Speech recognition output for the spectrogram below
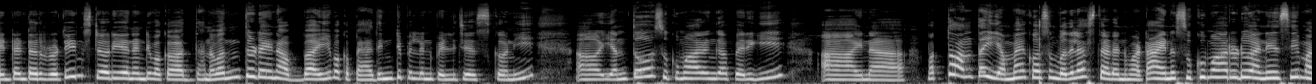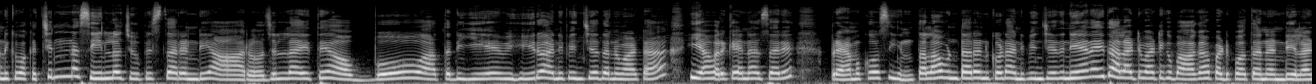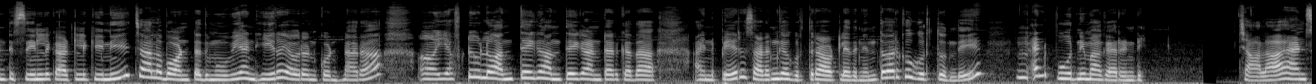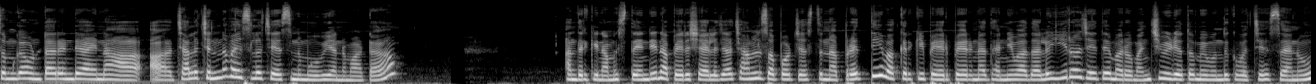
ఏంటంటారు రొటీన్ స్టోరీ అనండి. ఒక ధనవంతుడైన అబ్బాయి ఒక పేదింటి పిల్లని పెళ్ళి చేసుకొని ఎంతో సుకుమారంగా పెరిగి ఆయన మొత్తం అంతా ఈ అమ్మాయి కోసం వదిలేస్తాడనమాట. ఆయన సుకుమారుడు అనేసి మనకి ఒక చిన్న సీన్లో చూపిస్తారండి. ఆ రోజుల్లో అయితే అబ్బో అతను ఏమి హీరో అనిపించేదనమాట. ఎవరికైనా సరే ప్రేమ కోసం ఇంతలా ఉంటారని కూడా అనిపించేది. నేనైతే అలాంటి వాటికి బాగా పడిపోతానండి. ఇలాంటి సీన్లు కాటికి చాలా బాగుంటుంది మూవీ. అండ్ హీరో ఎవరు అనుకుంటున్నారా? ఎఫ్ టూలో అంతేగా అంతేగా అంటారు కదా. ఆయన పేరు సడన్గా గుర్తు రావట్లేదు. ఇంతవరకు గుర్తుంది. అండ్ పూర్ణిమ గారండి. చాలా హ్యాండ్సమ్గా ఉంటారండి ఆయన. చాలా చిన్న వయసులో చేసిన మూవీ అన్నమాట. అందరికీ నమస్తే అండి. నా పేరు శైలజ. ఛానల్ సపోర్ట్ చేస్తున్న ప్రతి ఒక్కరికి పేరు పేరున ధన్యవాదాలు. ఈరోజైతే మరో మంచి వీడియోతో మేము ముందుకు వచ్చేసాను.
